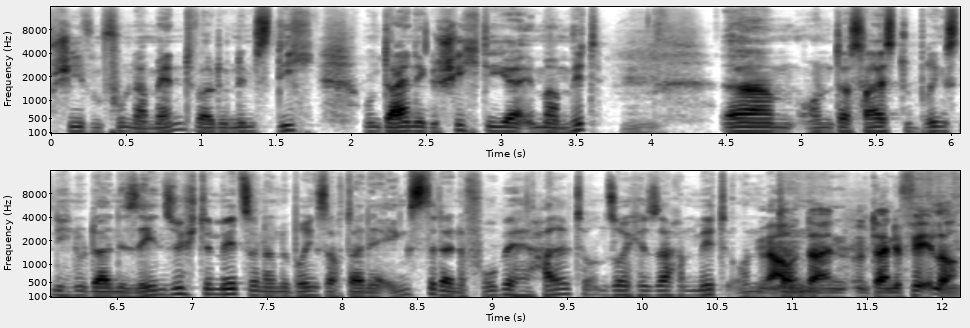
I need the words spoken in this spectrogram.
schiefen Fundament, weil du nimmst dich und deine Geschichte ja immer mit. Ähm, und das heißt, du bringst nicht nur deine Sehnsüchte mit, sondern du bringst auch deine Ängste, deine Vorbehalte und solche Sachen mit. Und Ja, dann, und, dein, und deine Fehler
